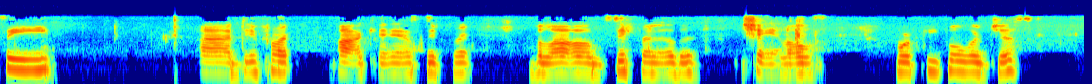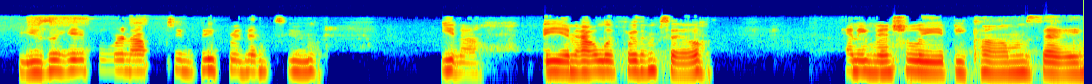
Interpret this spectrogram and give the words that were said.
see uh, different podcasts, different vlogs, different other channels where people are just using it for an opportunity for them to, you know, be an outlet for themselves. And eventually it becomes a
